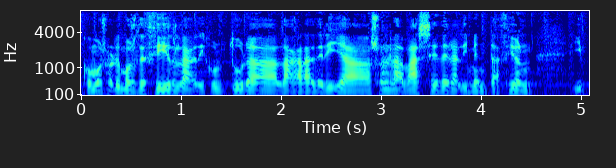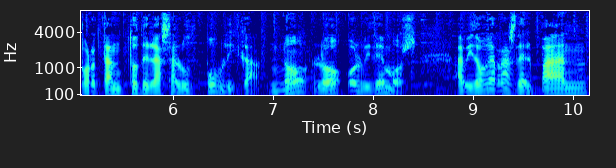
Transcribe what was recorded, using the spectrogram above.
Como solemos decir, la agricultura, la ganadería son la base de la alimentación y por tanto de la salud pública. No lo olvidemos. Ha habido guerras del pan,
